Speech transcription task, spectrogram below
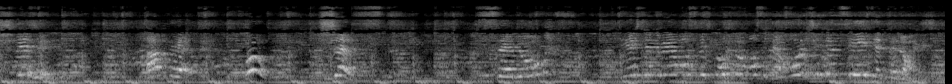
čtyři a pět, uh, šest, sedm, ještě dvě mozky, už to musíte určitě cítit, no.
